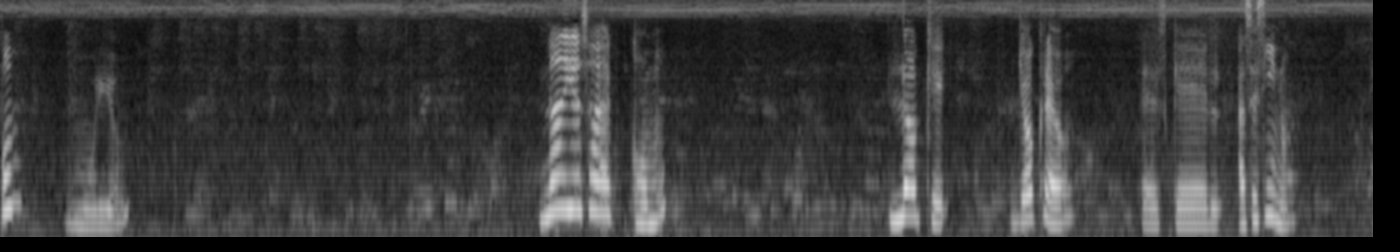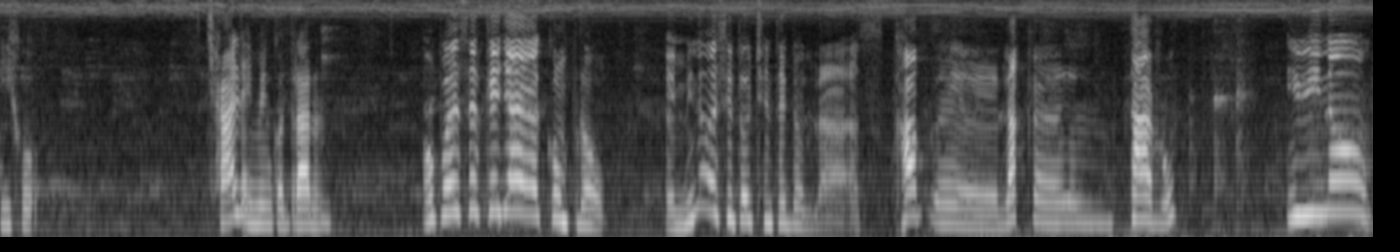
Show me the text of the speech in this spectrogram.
¡pum! murió. Nadie sabe cómo. Lo que yo creo es que el asesino dijo, chale, y me encontraron. O puede ser que ella compró en 1982 las cap, eh, la el tarro y vino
